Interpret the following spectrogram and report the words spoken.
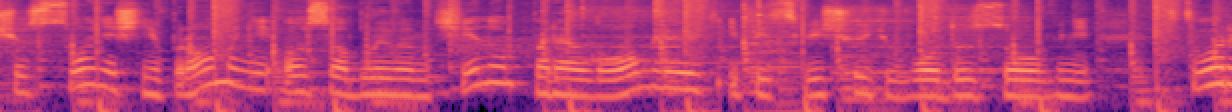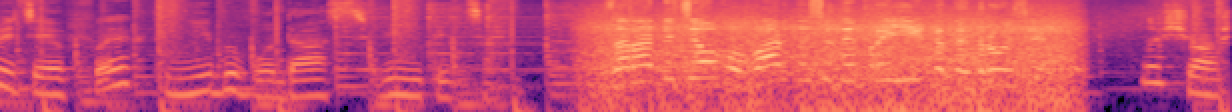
що сонячні промені особливим чином переломлюють і підсвічують воду ззовні. Створюється ефект, ніби вода світиться. Заради цього варто сюди приїхати, друзі. Ну що ж,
